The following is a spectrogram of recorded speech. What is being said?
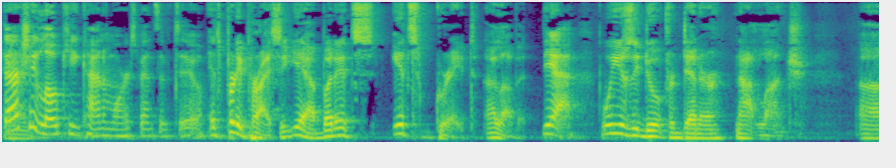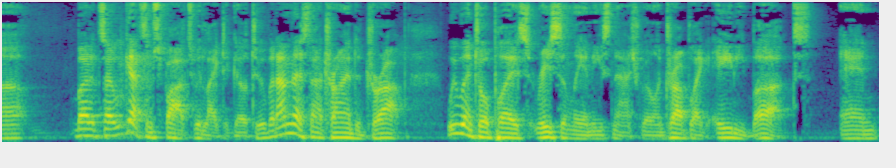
They're actually low key kind of more expensive too. it's pretty pricey, yeah, but it's it's great. I love it. Yeah. But we usually do it for dinner, not lunch. Uh, but it's like we got some spots we like to go to, but I'm just not trying to drop. We went to a place recently in East Nashville and dropped like eighty bucks, and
